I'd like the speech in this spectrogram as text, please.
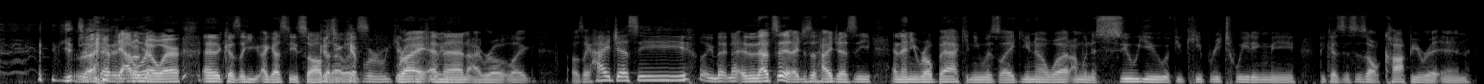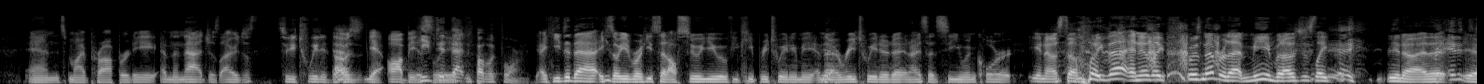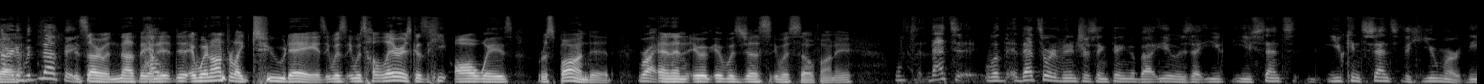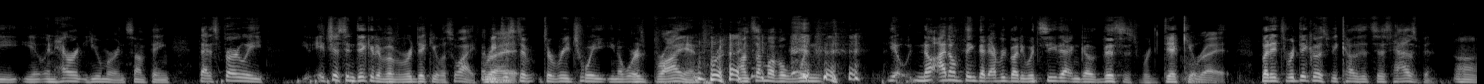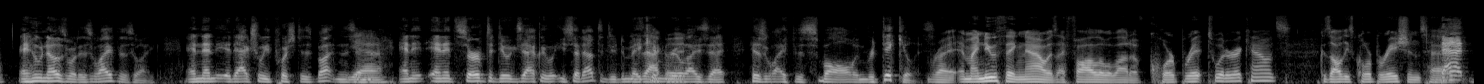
Just right out of out of nowhere? nowhere, and because I guess he saw that I was kept kept right, and then I wrote like. I was like, "Hi Jesse," like, and that's it. I just said, "Hi Jesse," and then he wrote back, and he was like, "You know what? I'm going to sue you if you keep retweeting me because this is all copywritten and it's my property." And then that just, I just, So you tweeted that. I was, yeah, obviously, he did that in public forum. yeah, he did that. He, so he wrote, he said, "I'll sue you if you keep retweeting me," and then I retweeted it, and I said, "See you in court," you know, stuff like that. And it like it was never that mean, but I was just like, Yeah. you know, and it, And it yeah. started with nothing. It started with nothing, How- and it, it went on for like two days. It was it was hilarious because he always responded, Right. And then it, it was just it was so funny. Well, that's well. That's sort of an interesting thing about you is that you you sense you can sense the humor, the you know inherent humor in something that is fairly. It's just indicative of a ridiculous life. I mean, just to, to retweet, you know, where's Brian on some level wouldn't. You know, no, I don't think that everybody would see that and go, "This is ridiculous." Right. But it's ridiculous because it's just has been, Uh-huh. and who knows what his life is like. And then it actually pushed his buttons, Yeah. and, and it and it served to do exactly what you set out to do to make him realize that his life is small and ridiculous. Right. And my new thing now is I follow a lot of corporate Twitter accounts because all these corporations have That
